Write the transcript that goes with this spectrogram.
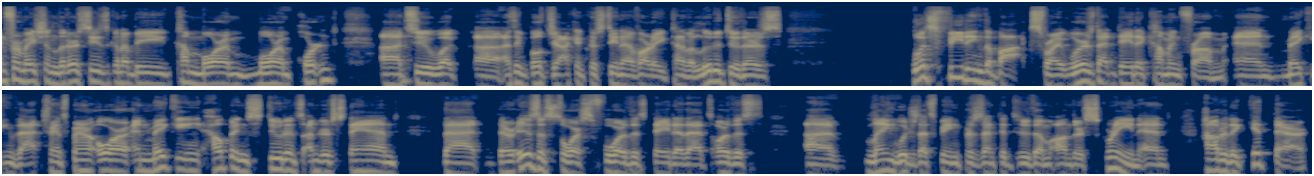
information literacy is going to become more and more important uh, to what uh, I think both Jack and Christina have already kind of alluded to. There's what's feeding the box right where's that data coming from and making that transparent or and making helping students understand that there is a source for this data that's or this uh, language that's being presented to them on their screen and how did it get there?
